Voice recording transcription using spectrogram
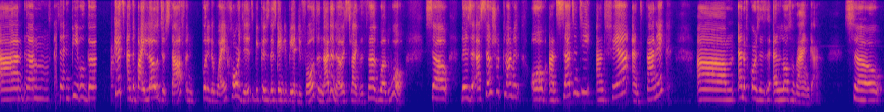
And um, then people go markets and they buy loads of stuff and put it away, hoard it because there's going to be a default. And I don't know, it's like the Third World War. So there's a social climate of uncertainty and fear and panic. Um, and of course, there's a lot of anger. So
